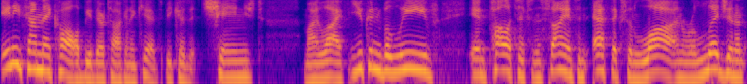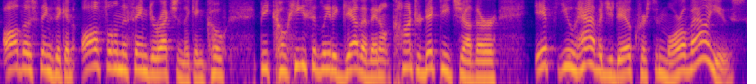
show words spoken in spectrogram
Anytime they call, I'll be there talking to kids because it changed my life. You can believe in politics and science and ethics and law and religion and all those things. They can all flow in the same direction. They can co- be cohesively together. They don't contradict each other if you have a Judeo Christian moral values.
